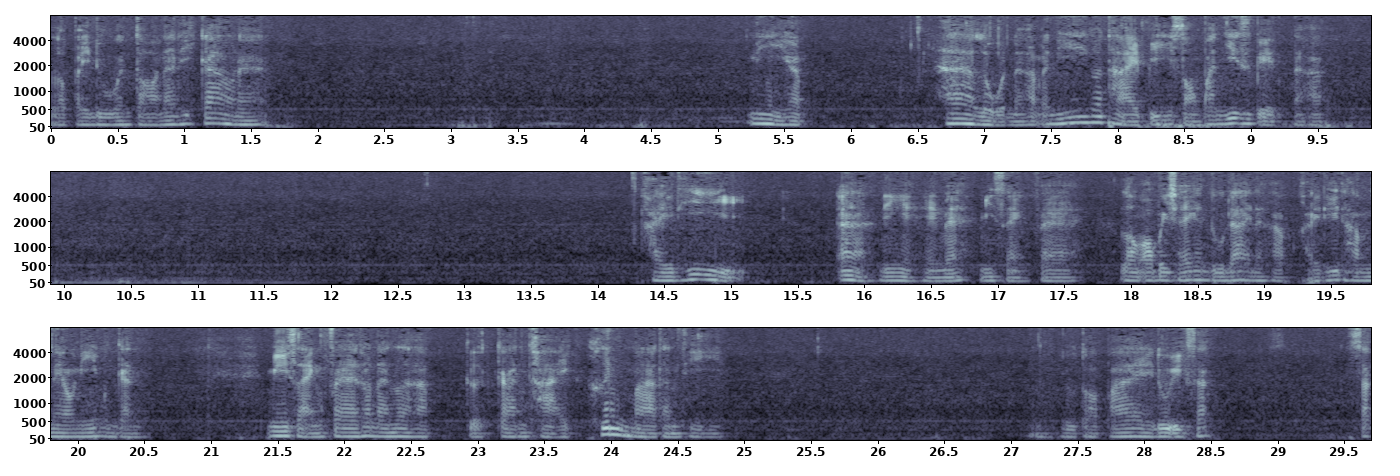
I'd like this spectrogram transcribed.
เราไปดูกันต่อหน้าที่เก้านะ นี่ครับ ห้าโหลดนะครับ อันนี้ก็ถ่ายปี 2021 นะครับ ใครที่ อ่านี่ไง เห็นไหม มีแสงแฟร์ลองเอาไปใช้กันดูได้นะครับ ใครที่ทำแนวนี้เหมือนกัน มีแสงแฟร์เท่านั้นแหละครับ เกิดการขายขึ้นมาทันที ดูต่อไป ดูอีกสัก สัก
